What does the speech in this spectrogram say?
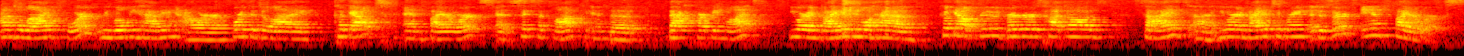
on July 4th, we will be having our 4th of July cookout and fireworks at 6 o'clock in the back parking lot. You are invited. We will have cookout food, burgers, hot dogs, sides. Uh, you are invited to bring a dessert and fireworks.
